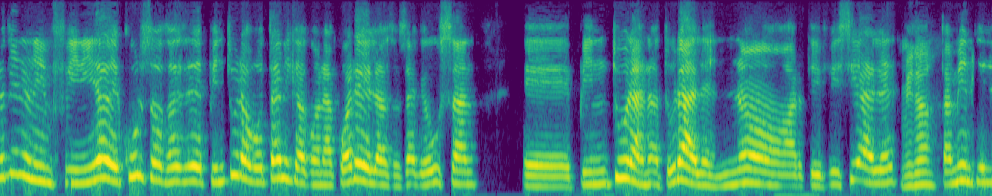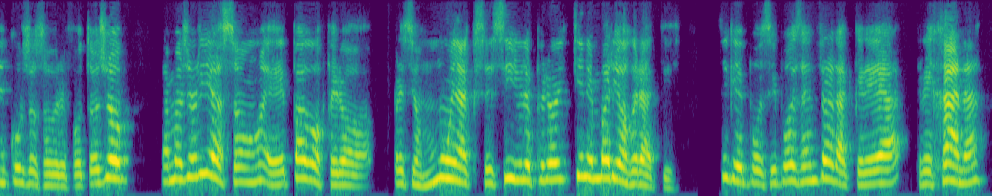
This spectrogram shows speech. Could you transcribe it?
pero tiene una infinidad de cursos de pintura botánica con acuarelas, o sea que usan eh, pinturas naturales, no artificiales. También tienen cursos sobre Photoshop. La mayoría son eh, pagos, pero precios muy accesibles, pero tienen varios gratis. Así que pues, si puedes entrar a crejana.com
